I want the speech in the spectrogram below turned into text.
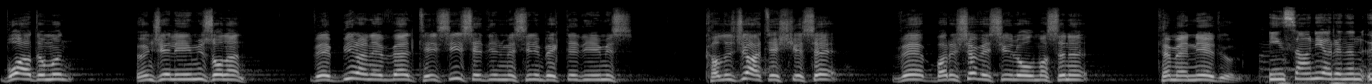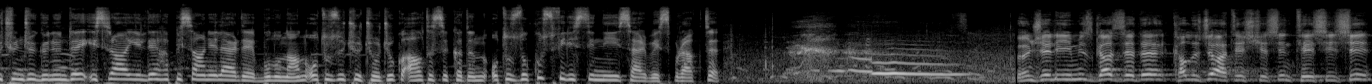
Bu adımın önceliğimiz olan ve bir an evvel tesis edilmesini beklediğimiz kalıcı ateşkese ve barışa vesile olmasını temenni ediyorum. İnsani aranın 3. gününde İsrail'de hapishanelerde bulunan 33'ü çocuk, 6'sı kadın, 39 Filistinliyi serbest bıraktı. Önceliğimiz Gazze'de kalıcı ateşkesin tesisi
